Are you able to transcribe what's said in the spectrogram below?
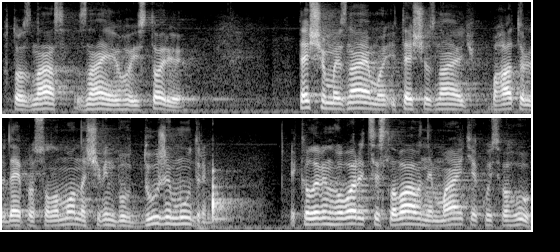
хто з нас знає його історію. Те, що ми знаємо, і те, що знають багато людей про Соломона, що він був дуже мудрим. І коли він говорить ці слова, вони мають якусь вагу.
